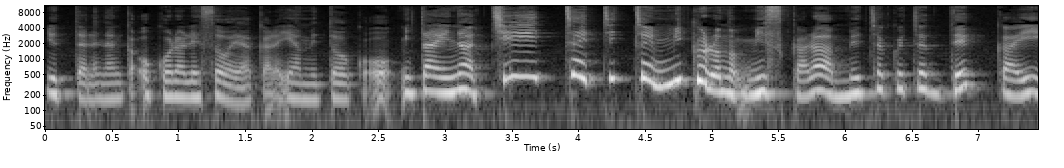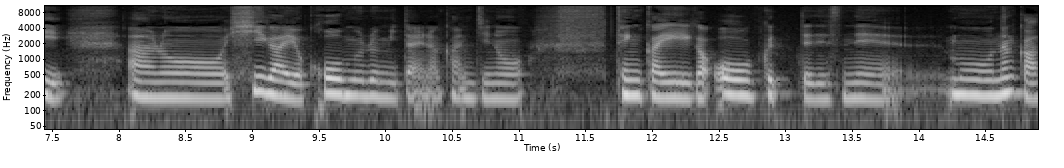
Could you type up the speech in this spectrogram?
言ったらなんか怒られそうやからやめとこうみたいなちっちゃいちっちゃいミクロのミスからめちゃくちゃでっかい、あのー、被害を被るみたいな感じの展開が多くってですねもうなんか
